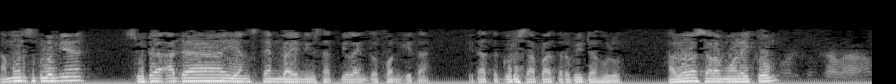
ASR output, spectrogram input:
Namun sebelumnya Sudah ada yang standby nih Ustaz di line telepon kita Kita tegur sapa terlebih dahulu Halo Assalamualaikum Waalaikumsalam.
